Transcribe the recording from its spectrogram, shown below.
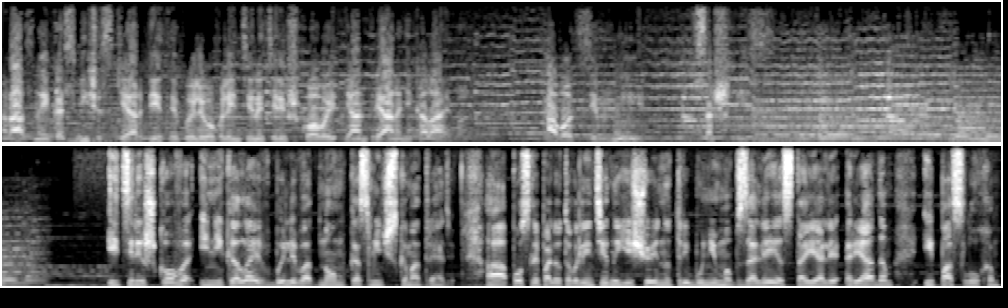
Разные космические орбиты были у Валентины Терешковой и Андриана Николаева, а вот земные сошлись. И Терешкова, и Николаев были в одном космическом отряде. А после полета Валентины еще и на трибуне Мавзолея стояли рядом, и, по слухам,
